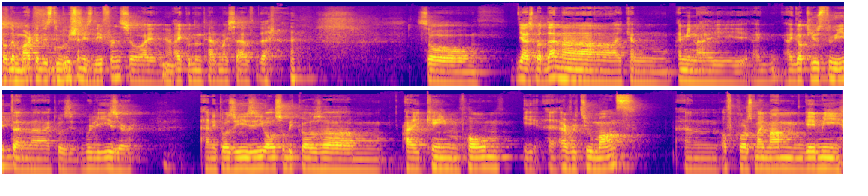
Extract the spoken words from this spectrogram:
so the market goods. distribution is different so i Yeah. i couldn't help myself there so yes but then uh, i can i mean I, I i got used to it and uh, it was really easier and it was easy also because um, i came home every two months and of course my mom gave me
